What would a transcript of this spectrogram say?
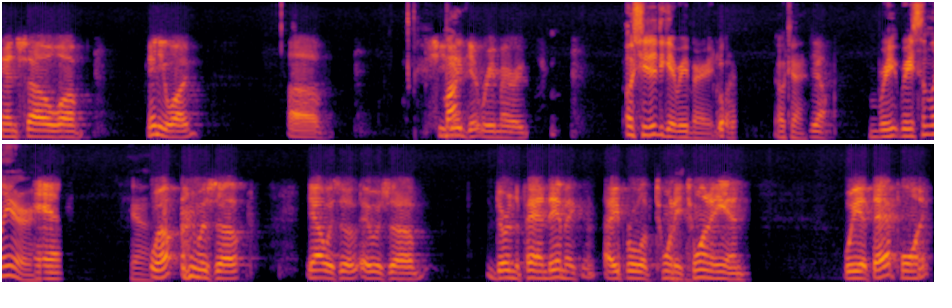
And so, uh, anyway, uh, she did get remarried. Oh, she did get remarried. Okay. Yeah. Re- recently or? And, yeah. Well, it was uh, yeah, it was uh, it was uh, during the pandemic, April of 2020, and we at that point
